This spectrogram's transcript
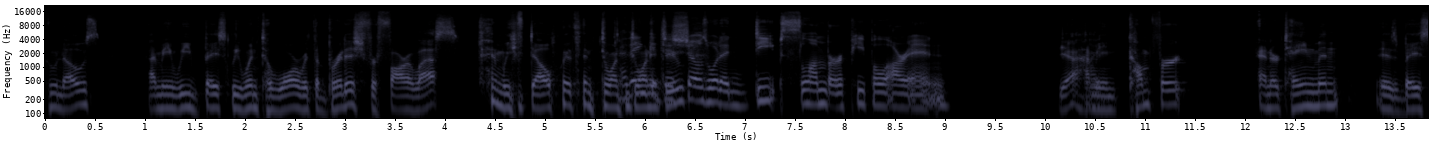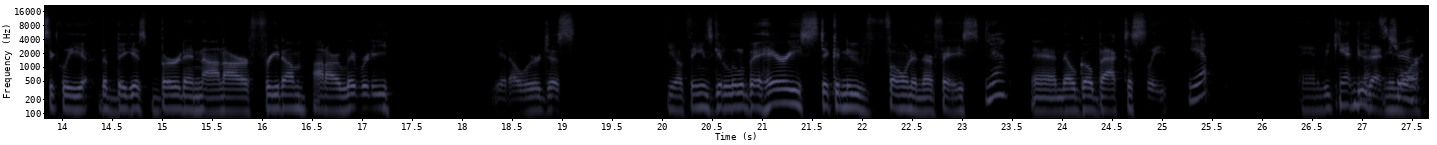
who knows? I mean, we basically went to war with the British for far less than we've dealt with in I think it 2022. just shows what a deep slumber people are in. Yeah, I mean, comfort, entertainment is basically the biggest burden on our freedom, on our liberty. You know, we're just, you know, things get a little bit hairy, stick a new phone in their face Yeah. and they'll go back to sleep. Yep. And we can't do that That's true. anymore.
